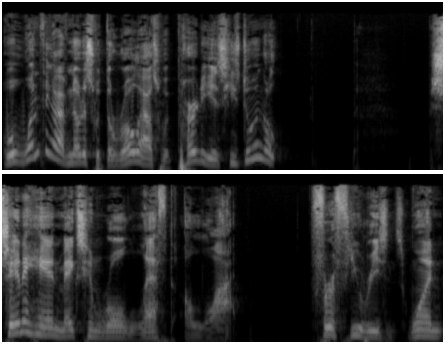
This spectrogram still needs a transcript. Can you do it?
Well, one thing I've noticed with the rollouts with Purdy is he's doing a Shanahan makes him roll left a lot for a few reasons. One,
